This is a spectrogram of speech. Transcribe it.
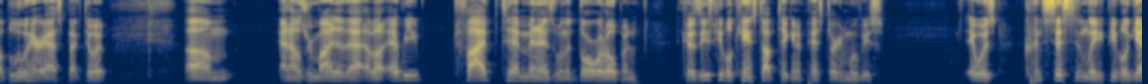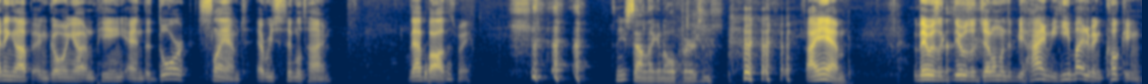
a blue hair aspect to it. Um, and I was reminded of that about every five to ten minutes when the door would open, because these people can't stop taking a piss during movies. It was consistently people getting up and going out and peeing, and the door slammed every single time. That bothers me. You sound like an old person. I am. There was a, there was a gentleman behind me. He might have been cooking.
